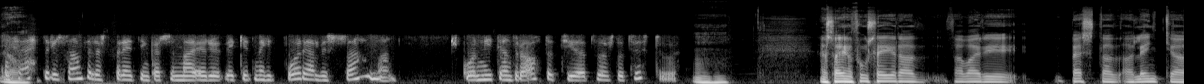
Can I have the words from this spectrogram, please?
Já. og þetta eru samfélagsbreytingar sem eru, við getum ekki borðið alveg saman sko 1980-2020 mm -hmm. En Sæðan, þú segir að það væri best að, að lengja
